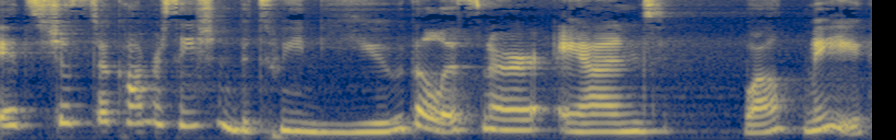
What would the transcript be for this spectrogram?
it's just a conversation between you, the listener, and, well, me.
